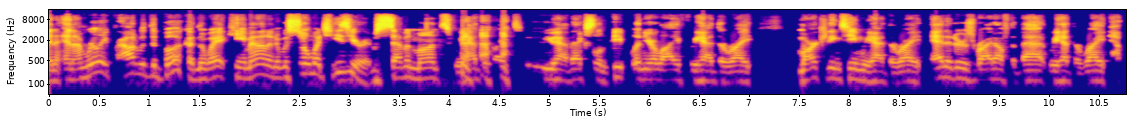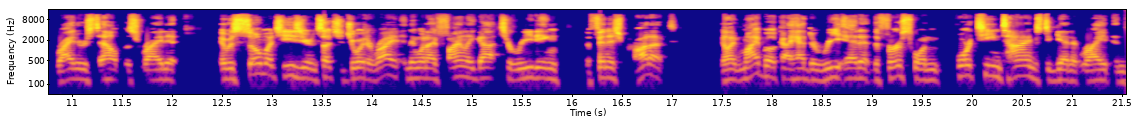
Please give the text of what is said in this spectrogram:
And, and I'm really proud with the book and the way it came out. And it was so much easier. It was seven months. We had the right team. You have excellent people in your life. We had the right marketing team. We had the right editors right off the bat. We had the right writers to help us write it. It was so much easier and such a joy to write. And then when I finally got to reading the finished product, you know, like my book, I had to re-edit the first one 14 times to get it right and,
